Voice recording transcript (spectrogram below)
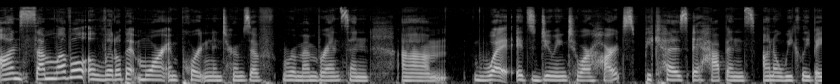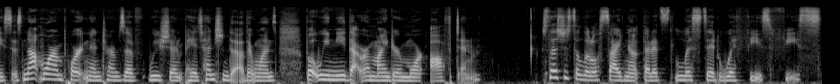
on some level a little bit more important in terms of remembrance and um, what it's doing to our hearts because it happens on a weekly basis. Not more important in terms of we shouldn't pay attention to other ones, but we need that reminder more often. So that's just a little side note that it's listed with these feasts.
